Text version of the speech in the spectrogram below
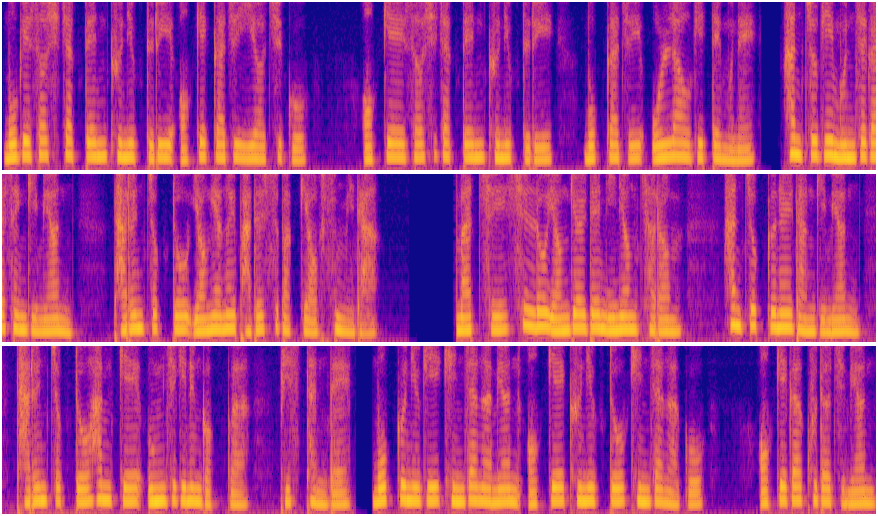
목에서 시작된 근육들이 어깨까지 이어지고 어깨에서 시작된 근육들이 목까지 올라오기 때문에 한쪽이 문제가 생기면 다른 쪽도 영향을 받을 수밖에 없습니다. 마치 실로 연결된 인형처럼 한쪽 끈을 당기면 다른 쪽도 함께 움직이는 것과 비슷한데 목 근육이 긴장하면 어깨 근육도 긴장하고 어깨가 굳어지면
